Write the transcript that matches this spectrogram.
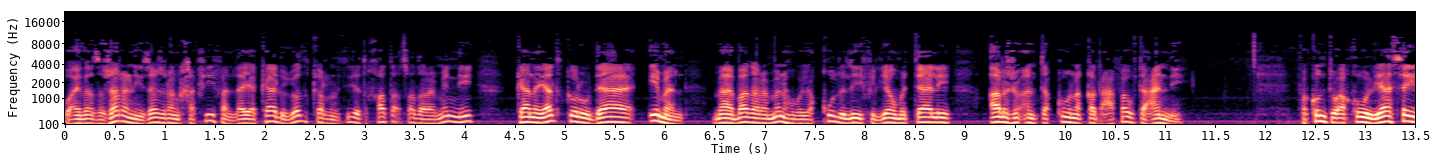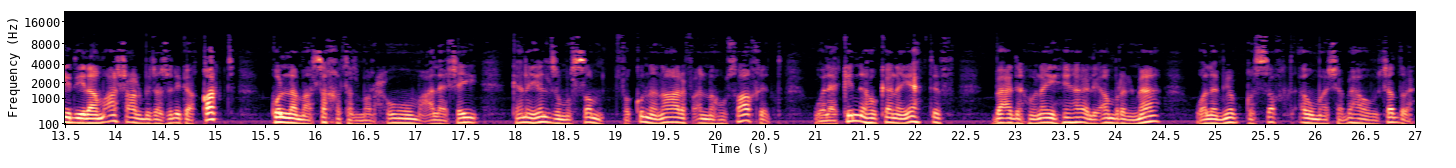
وإذا زجرني زجرا خفيفا لا يكاد يذكر نتيجة خطأ صدر مني كان يذكر دائما ما بدر منه ويقول لي في اليوم التالي أرجو أن تكون قد عفوت عني. فكنت أقول يا سيدي لم أشعر بزجرك قط. كلما سخط المرحوم على شيء كان يلزم الصمت فكنا نعرف أنه ساخط ولكنه كان يهتف بعد هنيهها لأمر ما ولم يبق السخط أو ما شبهه في صدره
